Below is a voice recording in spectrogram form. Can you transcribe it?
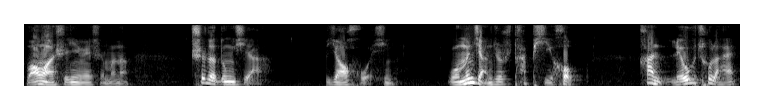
往往是因为什么呢？吃的东西啊比较火性。我们讲就是他皮厚，汗流不出来。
